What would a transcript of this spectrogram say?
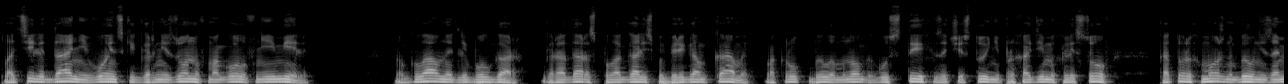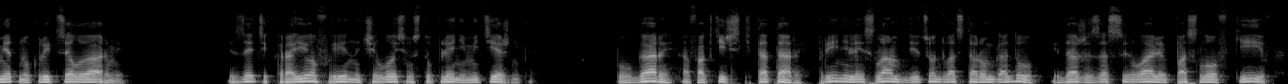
платили дани воинских гарнизонов моголов не имели. Но главное для булгар, города располагались по берегам Камы, вокруг было много густых, зачастую непроходимых лесов, в которых можно было незаметно укрыть целую армию. Из этих краев и началось выступление мятежников. Булгары, а фактически татары, приняли ислам в 922 году и даже засылали послов в Киев –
